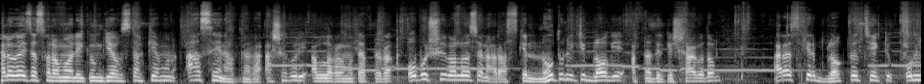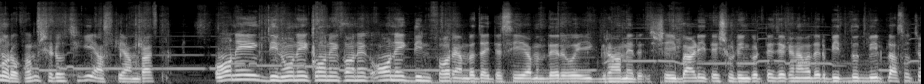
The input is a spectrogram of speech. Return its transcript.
হ্যালো গাইজ আসসালামু আলাইকুম। কি অবস্থা? কেমন আছেন আপনারা? আশা করি আল্লাহর রহমতে আপনারা অবশ্যই ভালো আছেন। আর আজকের নতুন একটি ব্লগে আপনাদেরকে স্বাগতম। আর আজকের ব্লগটা হচ্ছে একটু অন্যরকম। সেটা হচ্ছে কি, আজকে আমরা অনেক দিন, অনেক অনেক অনেক অনেক দিন পরে আমরা যাইতেছি আমাদের ওই গ্রামের সেই বাড়িতে শুটিং করতে, যেখানে আমাদের বিদ্যুৎ বিল প্লাস হচ্ছে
